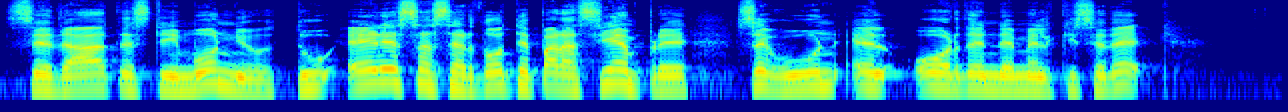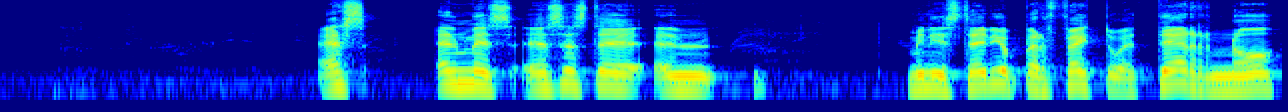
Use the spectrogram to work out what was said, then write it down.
se da testimonio, tú eres sacerdote para siempre según el orden de Melquisedec. Es, el, es este, el ministerio perfecto, eterno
